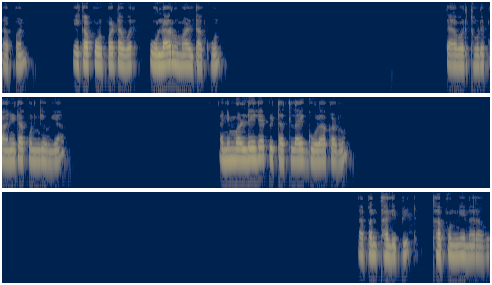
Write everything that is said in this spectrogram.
आपण एका पोळपाटावर ओला रुमाल टाकून त्यावर थोडे पाणी टाकून घेऊया. आणि मळलेल्या पिठातला एक गोळा काढून आपण थालीपीठ थापून घेणार आहोत.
